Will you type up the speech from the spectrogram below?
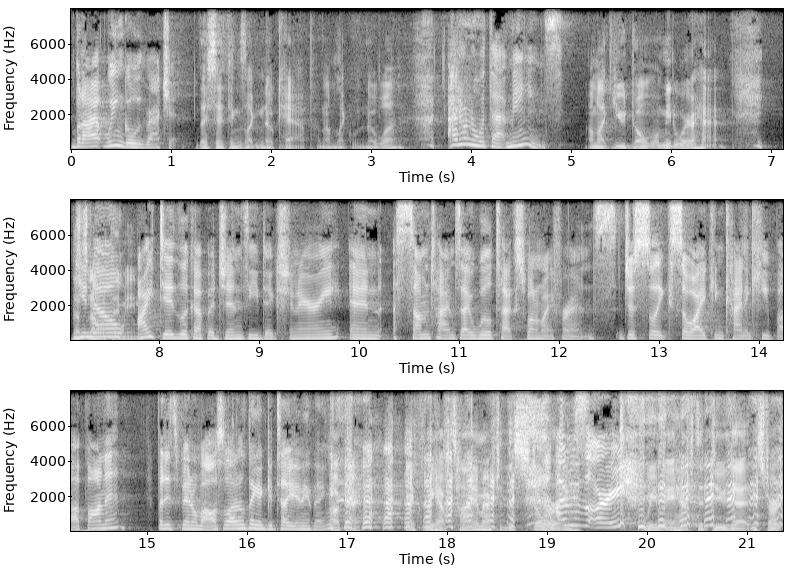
But I, we can go with Ratchet. They say things like no cap, and I'm like, no what? I don't know what that means. I'm like, you don't want me to wear a hat? That's you not know, what they mean. I did look up a Gen Z dictionary, and sometimes I will text one of my friends just like so I can kind of keep up on it. But it's been a while, so I don't think I could tell you anything. okay. if we have time after this story, I'm sorry. we may have to do that and start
